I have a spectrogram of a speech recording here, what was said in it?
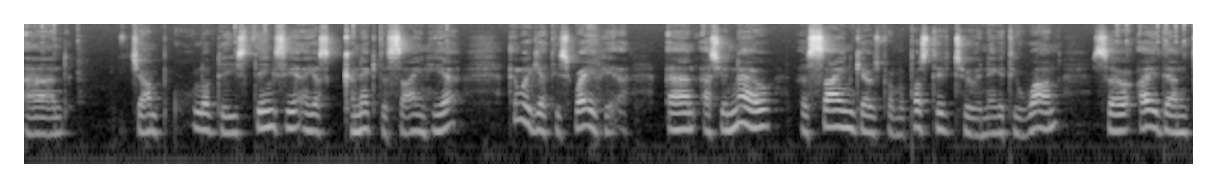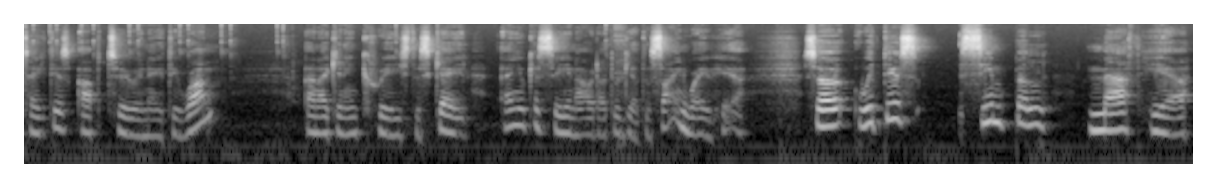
and jump all of these things here and just connect the sine here and we get this wave here. And as you know, a sine goes from a positive to a negative 1. So I then take this up to a negative 1 and I can increase the scale. And you can see now that we get a sine wave here. So with this simple math here,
